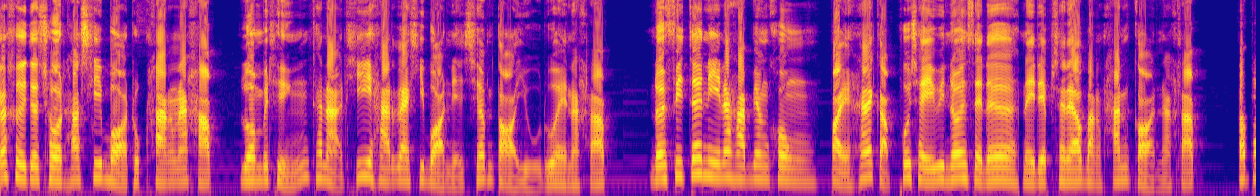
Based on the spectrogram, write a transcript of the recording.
ก็คือจะโชว์ Touch Keyboard ทุกครั้งนะครับรวมไปถึงขณะที่ฮาร์ดแวร์คีย์บอร์ดเนี่ยเชื่อมต่ออยู่ด้วยนะครับโดยฟีเจอร์นี้นะครับยังคงปล่อยให้กับผู้ใช้ Windows Insider ใน Dev Channel บางท่านก่อนนะครับ ต่อไป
